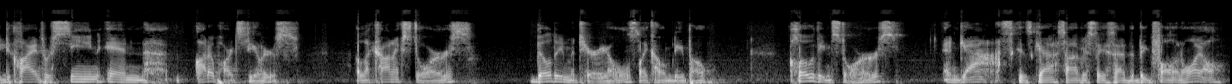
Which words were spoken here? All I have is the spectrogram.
Big declines were seen in auto parts dealers, electronic stores, building materials like Home Depot, clothing stores, and gas, because gas obviously has had the big fall in oil,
